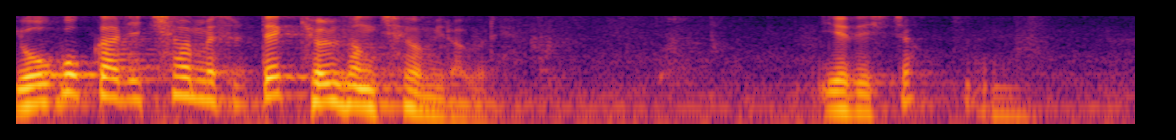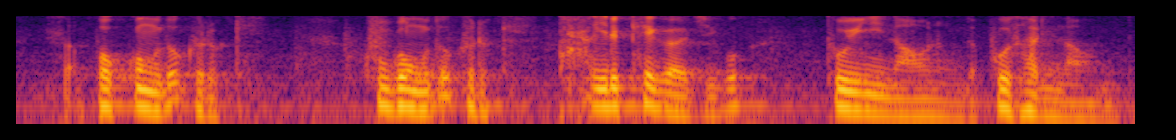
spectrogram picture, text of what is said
요거까지 체험했을 때 견성 체험이라고 그래요. 이해되시죠? 복공도 그렇게, 구공도 그렇게 다 이렇게 해가지고 도인이 나오는 겁니다. 보살이 나옵니다.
